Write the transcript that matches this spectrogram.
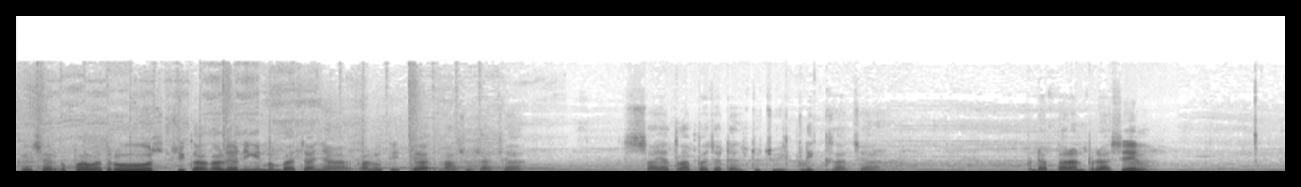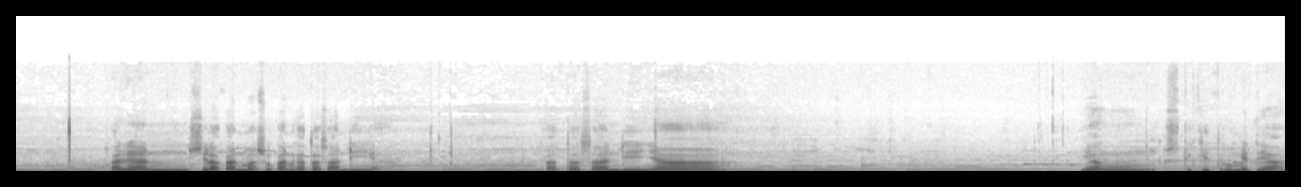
geser ke bawah terus. Jika kalian ingin membacanya kalau tidak langsung saja. Saya telah baca dan setujui klik saja. Pendaftaran berhasil. Kalian silahkan masukkan kata sandi ya. Kata sandinya yang sedikit rumit ya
